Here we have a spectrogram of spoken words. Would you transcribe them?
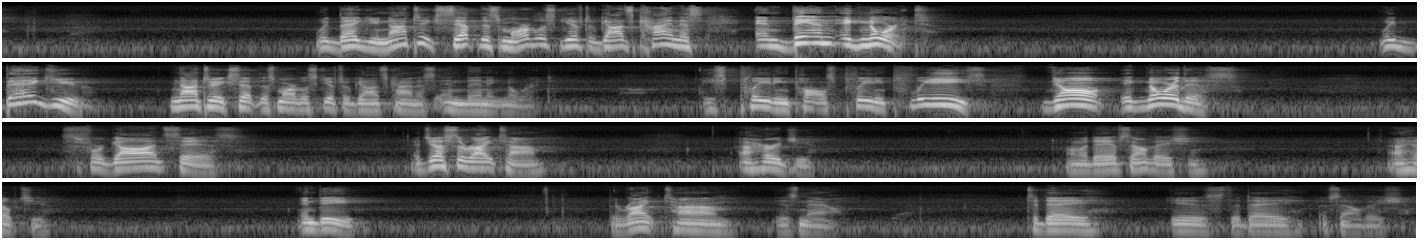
We beg you not to accept this marvelous gift of God's kindness and then ignore it. We beg you not to accept this marvelous gift of God's kindness and then ignore it. He's pleading, Paul's pleading, please don't ignore this. This is for God says, at just the right time, I heard you. On the day of salvation, I helped you. Indeed, the right time is now. Today is the day of salvation.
